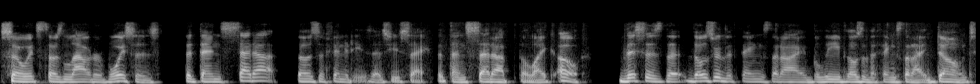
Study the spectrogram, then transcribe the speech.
So it's those louder voices that then set up those affinities, as you say, that then set up the like, oh, this is the those are the things that I believe, those are the things that I don't,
